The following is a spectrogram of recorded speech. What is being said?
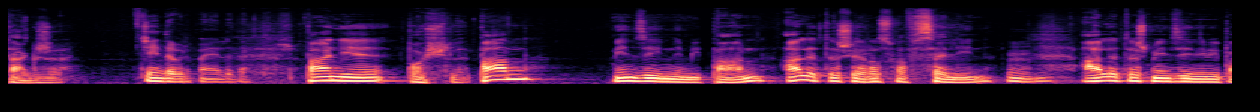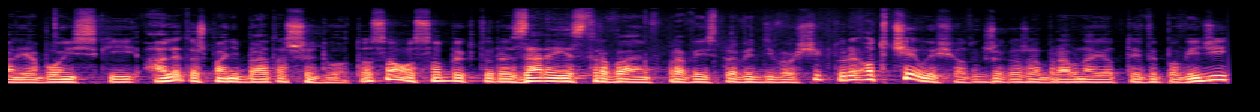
także. Dzień dobry, panie redaktorze. Panie pośle, pan, między innymi pan, ale też Jarosław Selin, ale też między innymi pan Jabłoński, ale też pani Beata Szydło. To są osoby, które zarejestrowałem w Prawie i Sprawiedliwości, które odcięły się od Grzegorza Brauna i od tej wypowiedzi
